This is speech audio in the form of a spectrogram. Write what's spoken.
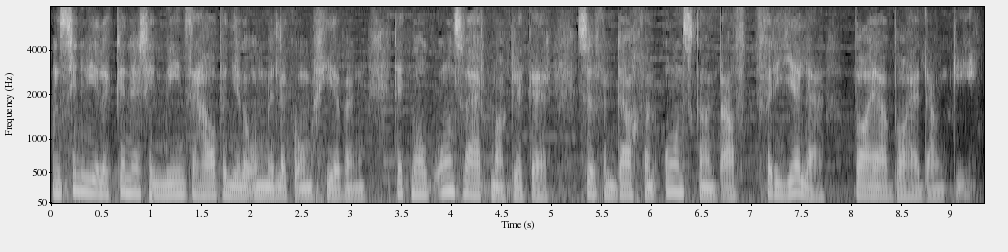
Ons sien hoe julle kinders en mense help in julle onmiddellike omgewing. Dit maak ons werk makliker. So vandag van ons kant af vir julle baie baie dankie.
